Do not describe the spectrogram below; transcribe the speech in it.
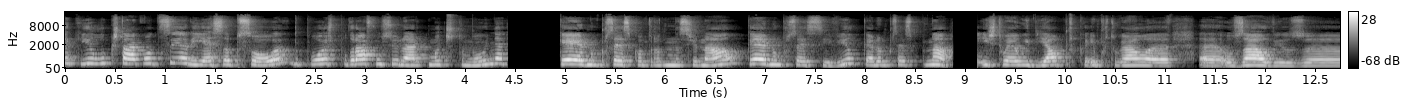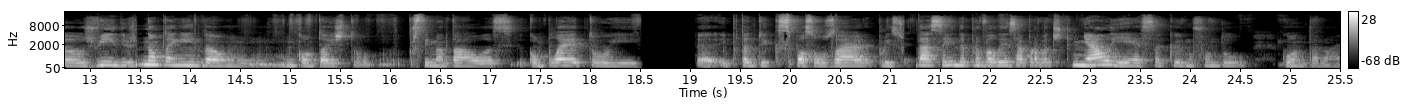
aquilo que está a acontecer e essa pessoa depois poderá funcionar como uma testemunha, quer num processo contranacional, quer num processo civil, quer num processo penal. Isto é o ideal porque em Portugal uh, uh, os áudios, uh, os vídeos não têm ainda um, um contexto procedimental completo e e, portanto, e que se possa usar, por isso dá-se ainda prevalência à prova testemunhal e é essa que, no fundo, conta, não é?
